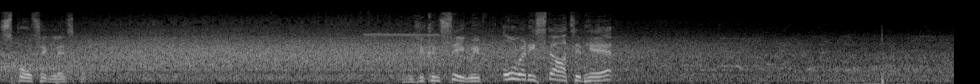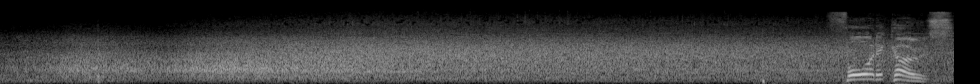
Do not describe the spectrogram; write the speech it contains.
Sporting Lisbon. And as you can see, we've already started here. Forward it goes.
